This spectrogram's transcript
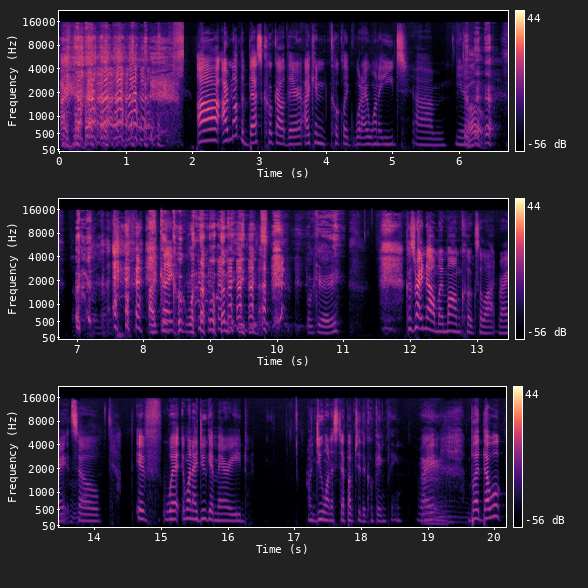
uh, I'm not the best cook out there. I can cook like what I want to eat. Um, you know, oh. I can like, cook what I want to eat. Okay. Because right now my mom cooks a lot, right? Mm-hmm. So if when I do get married, I do want to step up to the cooking thing, right? Mm. But that will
